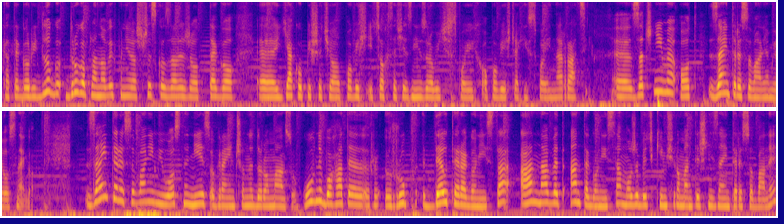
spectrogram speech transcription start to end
kategorii drugo, drugoplanowych, ponieważ wszystko zależy od tego, e, jaką piszecie opowieść i co chcecie z nim zrobić w swoich opowieściach i w swojej narracji. E, Zacznijmy od zainteresowania miłosnego. Zainteresowanie miłosne nie jest ograniczone do romansów. Główny bohater lub deuteragonista, a nawet antagonista może być kimś romantycznie zainteresowany.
